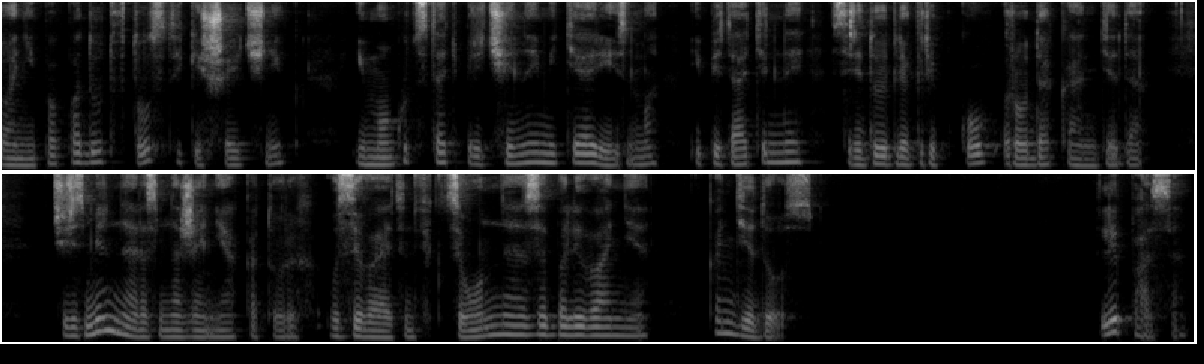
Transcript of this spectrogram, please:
то они попадут в толстый кишечник и могут стать причиной метеоризма и питательной средой для грибков рода кандида, чрезмерное размножение которых вызывает инфекционное заболевание – кандидоз. Липаза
